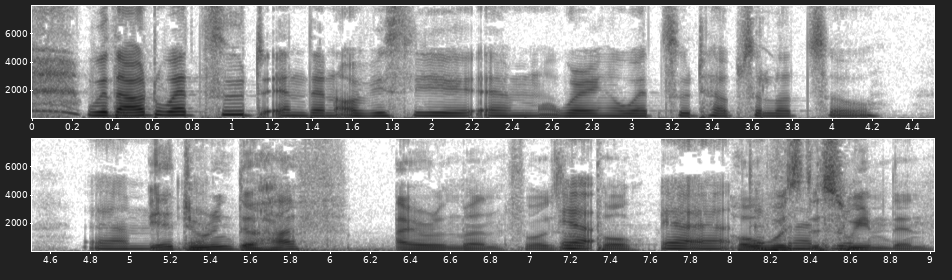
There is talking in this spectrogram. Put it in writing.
without wetsuit and then obviously um, wearing a wetsuit helps a lot. So um, Yeah, during the half Ironman, for example. yeah, yeah, How was the swim then?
